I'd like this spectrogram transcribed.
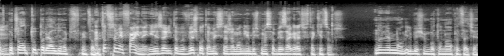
od, począ- od tutorialu do napisów A końcowych. to w sumie fajne. I jeżeli to by wyszło, to myślę, że moglibyśmy sobie zagrać w takie coś. No nie moglibyśmy, bo to na PC-cie.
